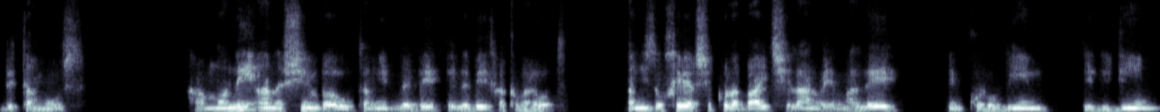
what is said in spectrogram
בתמוז, המוני אנשים באו תמיד לבית, לבית הקברות. אני זוכר שכל הבית שלנו היה מלא עם קרובים, ידידים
